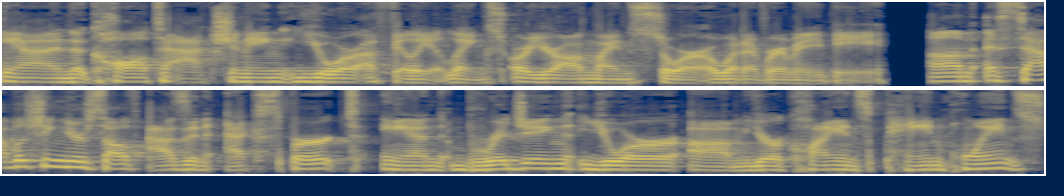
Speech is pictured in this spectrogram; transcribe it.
and call to actioning your affiliate links or your online store or whatever it may be. Um, establishing yourself as an expert and bridging your um, your clients' pain points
